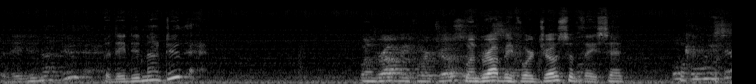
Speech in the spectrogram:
But they did not do that. But they did not do that. When brought before Joseph. When they brought said, before Joseph, they said, What can we say?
